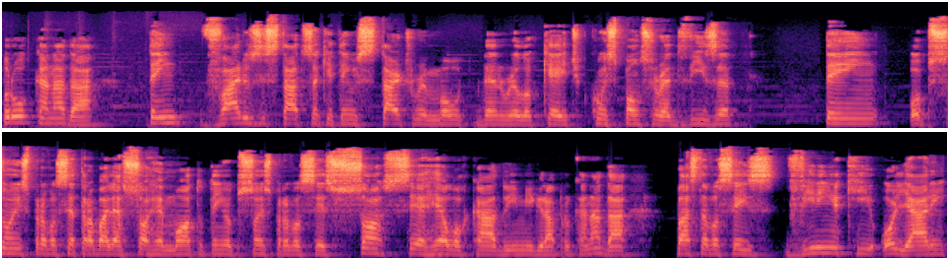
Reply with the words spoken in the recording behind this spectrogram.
pro Canadá tem vários status aqui, tem o Start Remote, then Relocate com Sponsored Visa. Tem opções para você trabalhar só remoto, tem opções para você só ser realocado e migrar para o Canadá. Basta vocês virem aqui, olharem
